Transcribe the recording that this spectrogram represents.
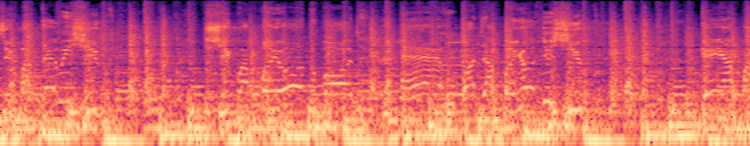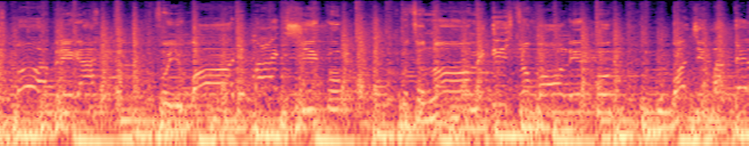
Bode bateu em Chico. Chico apanhou do bode, é, o bode apanhou de Chico. Quem apartou a briga foi o bode pai de Chico. Com seu nome estrombólico, o bode bateu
